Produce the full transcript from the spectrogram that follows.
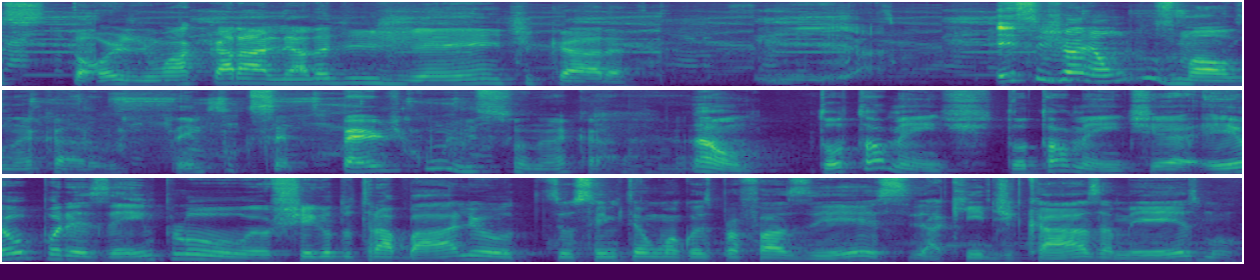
stories de uma caralhada de gente, cara. E esse já é um dos maus, né, cara? O tempo que você perde com isso, né, cara? Não, totalmente, totalmente. É, eu, por exemplo, eu chego do trabalho, eu sempre tenho alguma coisa para fazer, aqui de casa mesmo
